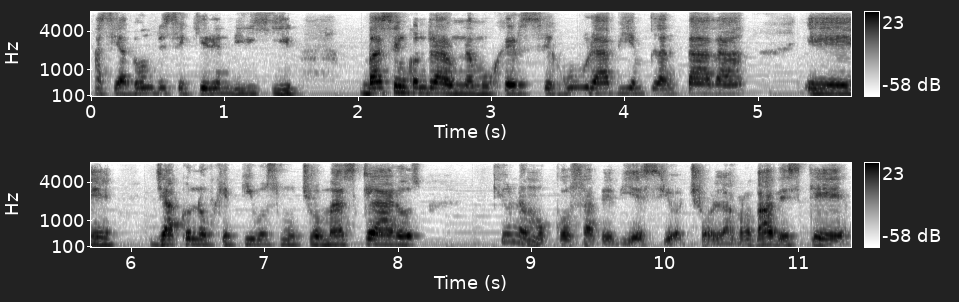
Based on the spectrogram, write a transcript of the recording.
hacia dónde se quieren dirigir, vas a encontrar una mujer segura, bien plantada, eh, ya con objetivos mucho más claros, que una mocosa de 18. La verdad es que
